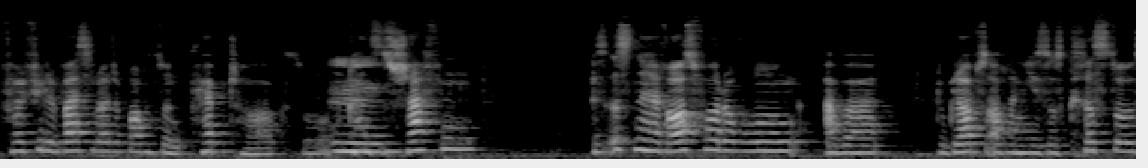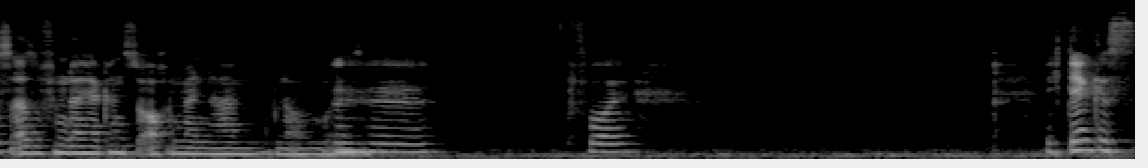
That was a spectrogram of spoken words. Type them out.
voll viele weiße Leute brauchen so einen Prep-Talk. So, du mhm. kannst es schaffen. Es ist eine Herausforderung, aber du glaubst auch an Jesus Christus, also von daher kannst du auch an meinen Namen glauben oder mhm. so. Voll. Ich denke, es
